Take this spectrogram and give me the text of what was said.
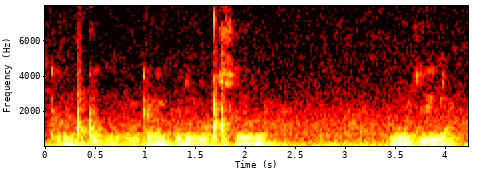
Sekarang kita jalankan pada browser Mozilla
